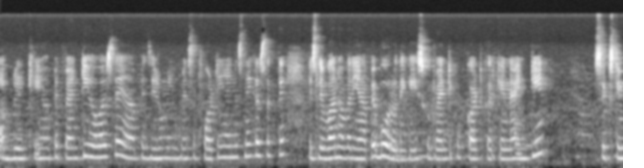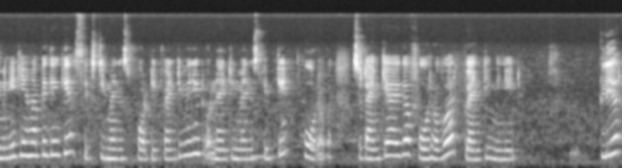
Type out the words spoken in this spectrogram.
अब देखिए, यहाँ पे ट्वेंटी हावर्स है, यहाँ पे ज़ीरो मिनट में से फोर्टी माइनस नहीं कर सकते। इसलिए वन हावर यहाँ पे बोर हो देगी। इसको ट्वेंटी को कट करके नाइनटीन सिक्सटी मिनट यहाँ पे देंगे, sixty minus forty twenty minute और nineteen minus fifteen four hour so time क्या आएगा? Four hour twenty minute clear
